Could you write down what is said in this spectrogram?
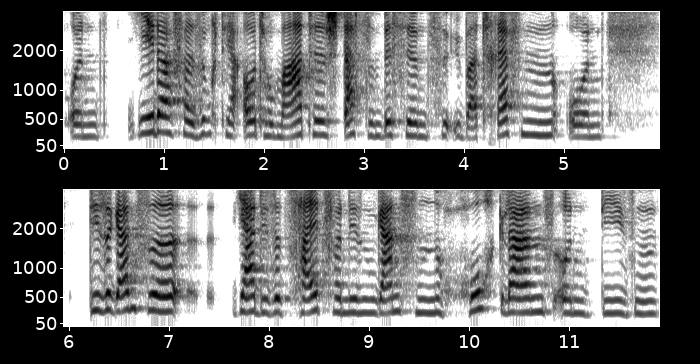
und jeder versucht ja automatisch das so ein bisschen zu übertreffen und diese ganze, ja, diese Zeit von diesem ganzen Hochglanz und diesem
